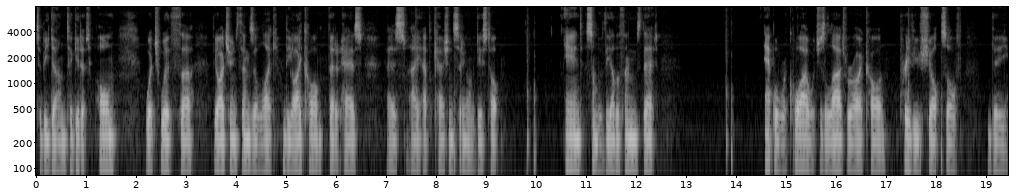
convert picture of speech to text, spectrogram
to be done to get it on, which with uh, the iTunes things are like the icon that it has as a application sitting on a desktop and some of the other things that Apple require which is a larger icon, preview shots of the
